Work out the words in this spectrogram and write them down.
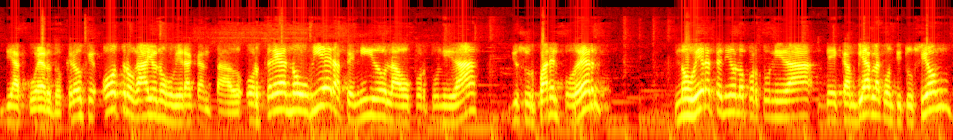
de acuerdo. Creo que otro gallo nos hubiera cantado. Ortega no hubiera tenido la oportunidad de usurpar el poder, no hubiera tenido la oportunidad de cambiar la constitución,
